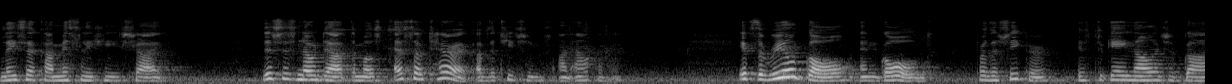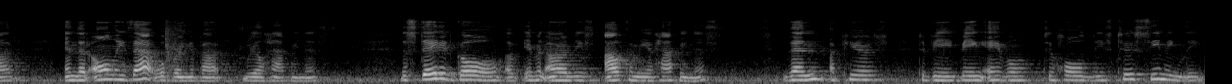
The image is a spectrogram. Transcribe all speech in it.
Lesa kamislihi shai. This is no doubt the most esoteric of the teachings on alchemy. If the real goal and gold for the seeker is to gain knowledge of God and that only that will bring about real happiness, the stated goal of Ibn Arabi's alchemy of happiness then appears to be being able to hold these two seemingly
